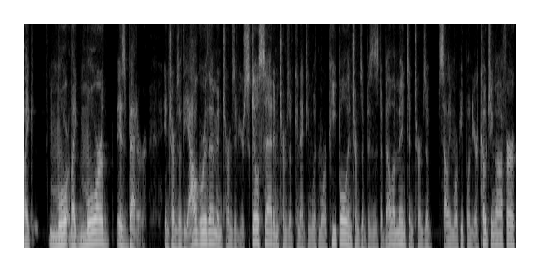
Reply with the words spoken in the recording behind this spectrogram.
Like more, like more is better in terms of the algorithm, in terms of your skill set, in terms of connecting with more people, in terms of business development, in terms of selling more people into your coaching offer.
